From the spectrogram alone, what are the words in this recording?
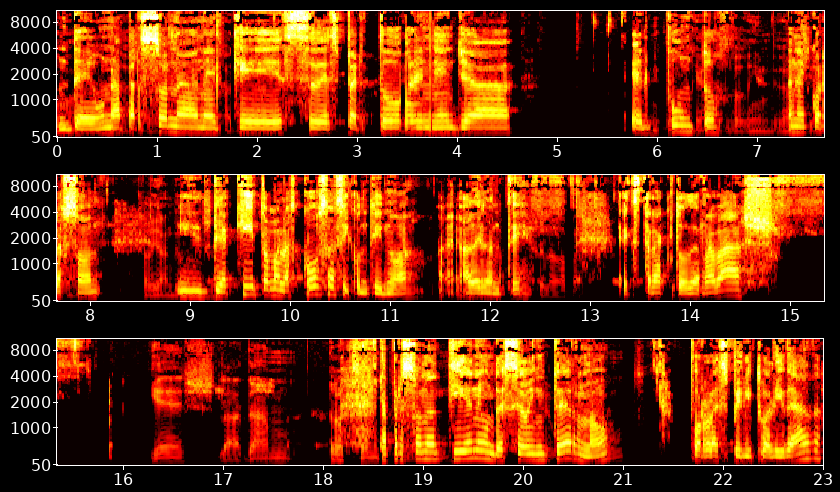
de una persona en el que se despertó en ella el punto en el corazón y de aquí toma las cosas y continúa adelante. Extracto de Rabash. La persona tiene un deseo interno por la espiritualidad,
